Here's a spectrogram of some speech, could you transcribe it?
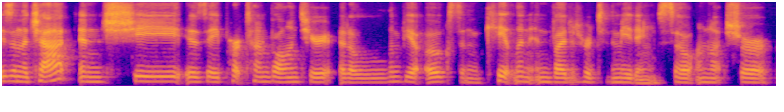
is in the chat, and she is a part-time volunteer at Olympia Oaks, and Caitlin invited her to the meeting. So I'm not sure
